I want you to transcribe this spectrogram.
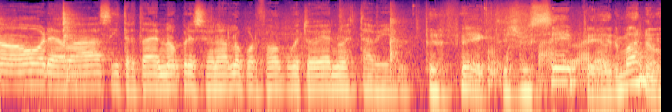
ahora vas y trata de no presionarlo, por favor, porque todavía no está bien. Perfecto, Giuseppe, hermano.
